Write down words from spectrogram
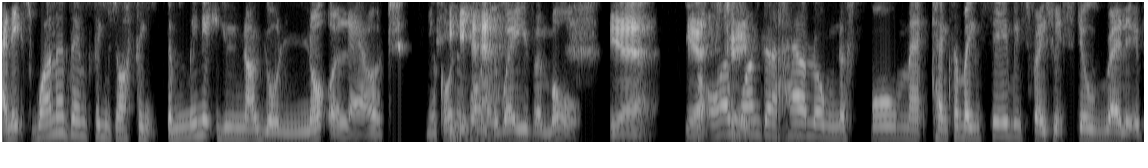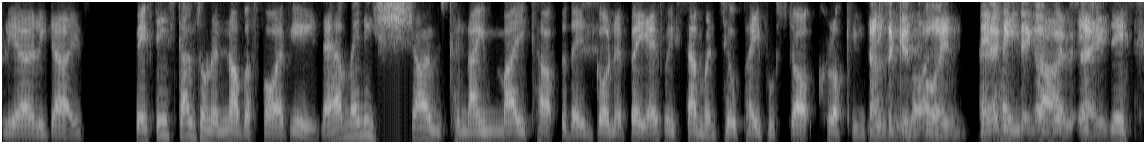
And it's one of them things I think the minute you know you're not allowed, you're going to yeah. want to even more. Yeah. Yeah, but I true. wonder how long the format can. I mean, series three, so it's still relatively early days. But if this goes on another five years, how many shows can they make up that there's going to be every summer until people start clocking? That's thinking, a good point. The only thing I would say is this.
